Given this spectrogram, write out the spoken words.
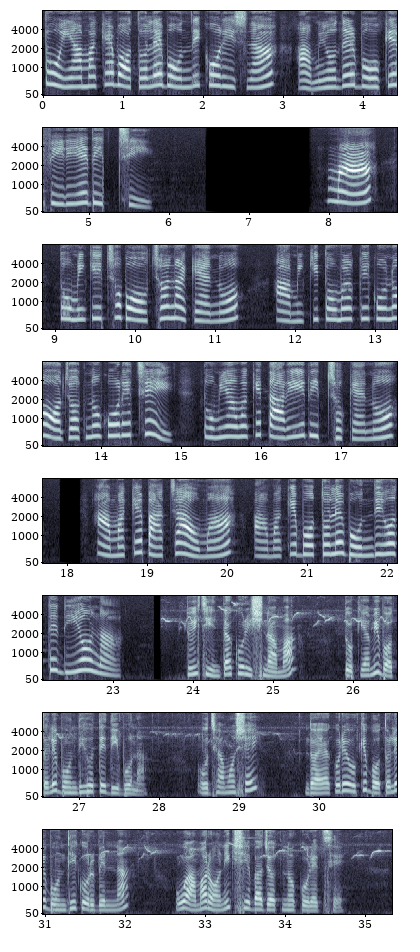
তুই আমাকে বোতলে বন্দি করিস না, আমি ওদের বউকে ফিরিয়ে দিচ্ছি। মা, তুমি কিছু বলছো না কেন? আমি কি তোমাকে কোনো অযত্ন করেছি? তুমি আমাকে তাড়িয়ে দিচ্ছ কেন? আমাকে বাঁচাও, মা। আমাকে বোতলে বন্দি হতে দিও না। তুই চিন্তা করিস না, মা। তোকে আমি বোতলে বন্দি হতে দিব না। ওঝামশাই, দয়া করে ওকে বোতলে বন্দি করবেন না। ও আমার অনেক সেবা যত্ন করেছে।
